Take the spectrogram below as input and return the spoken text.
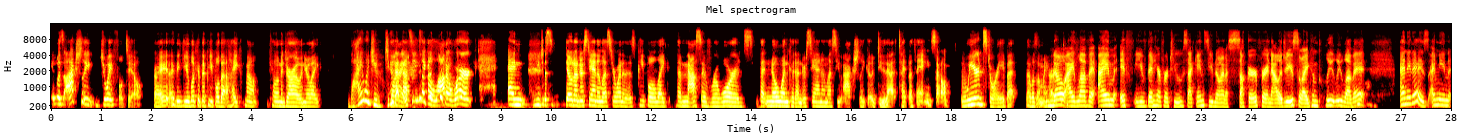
It was actually joyful too right? I think you look at the people that hike mount kilimanjaro and you're like why would you do why? that? That seems like a lot of work. And you just don't understand unless you're one of those people like the massive rewards that no one could understand unless you actually go do that type of thing. So weird story, but that was on my heart. No, I love it. I'm if you've been here for 2 seconds, you know I'm a sucker for analogies, so I completely love it. And it is. I mean,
